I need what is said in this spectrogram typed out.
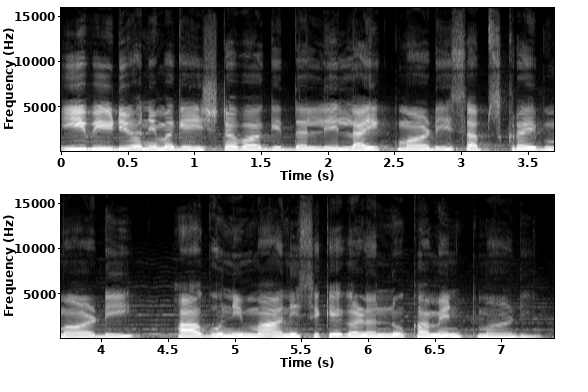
ಈ ವಿಡಿಯೋ ನಿಮಗೆ ಇಷ್ಟವಾಗಿದ್ದಲ್ಲಿ ಲೈಕ್ ಮಾಡಿ, ಸಬ್ಸ್ಕ್ರೈಬ್ ಮಾಡಿ ಹಾಗೂ ನಿಮ್ಮ ಅನಿಸಿಕೆಗಳನ್ನು ಕಮೆಂಟ್ ಮಾಡಿ.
